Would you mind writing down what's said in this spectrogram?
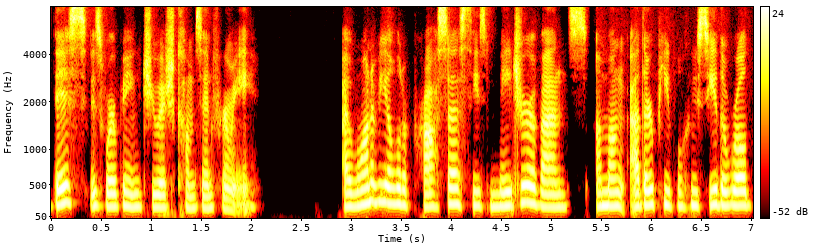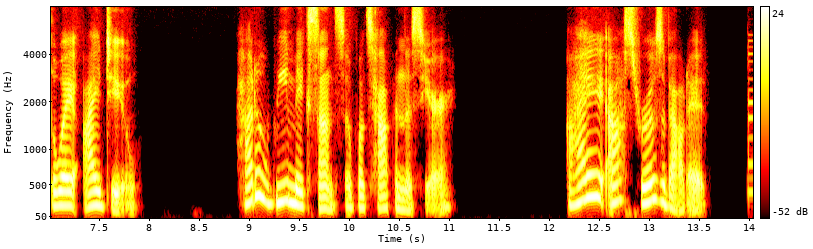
This is where being Jewish comes in for me. I want to be able to process these major events among other people who see the world the way I do. How do we make sense of what's happened this year? I asked Rose about it. it.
